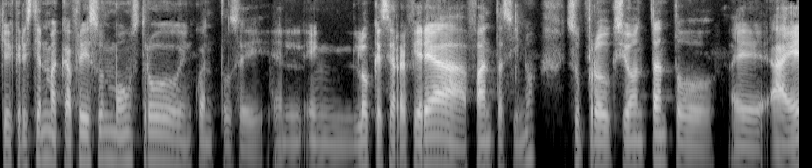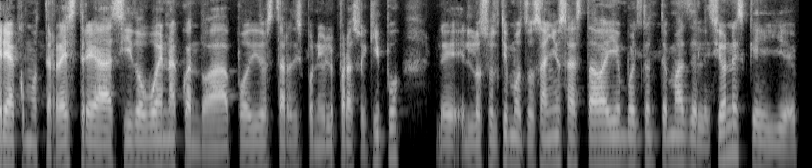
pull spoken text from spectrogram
que Christian McCaffrey es un monstruo en cuanto se, en, en lo que se refiere a fantasy, ¿no? Su producción tanto eh, aérea como terrestre ha sido buena cuando ha podido estar disponible para su equipo. en los últimos dos años ha estado ahí envuelto en temas de lesiones, que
